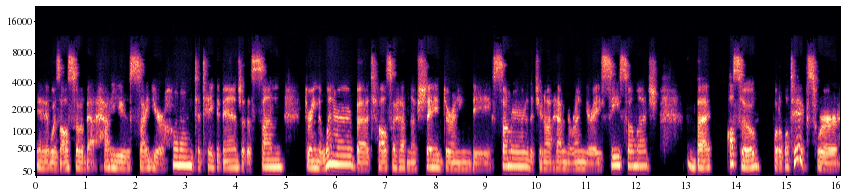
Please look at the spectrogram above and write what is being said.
It was also about how do you site your home to take advantage of the sun during the winter, but also have enough shade during the summer that you're not having to run your AC so much. But also photovoltaics were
